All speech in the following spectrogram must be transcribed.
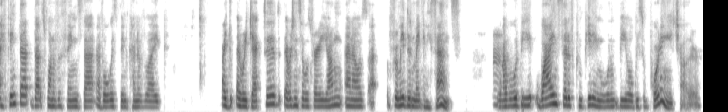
i think that that's one of the things that i've always been kind of like i, I rejected ever since i was very young. And i was for me it didn't make any sense Mm. Why would be why instead of competing wouldn't be all be supporting each other,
